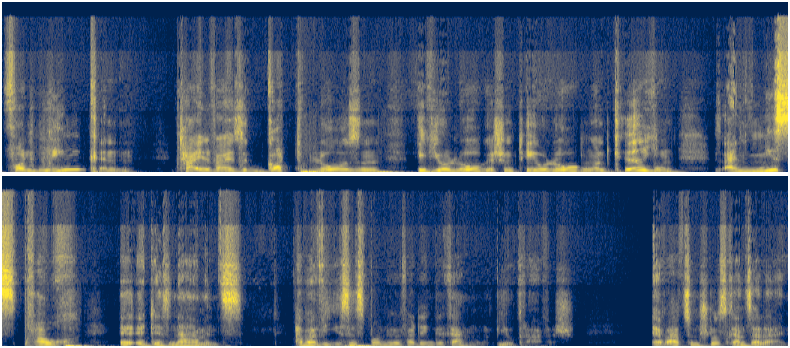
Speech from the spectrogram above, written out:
von linken, teilweise gottlosen ideologischen Theologen und Kirchen, ist ein Missbrauch äh, des Namens. Aber wie ist es Bonhoeffer denn gegangen, biografisch? Er war zum Schluss ganz allein.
